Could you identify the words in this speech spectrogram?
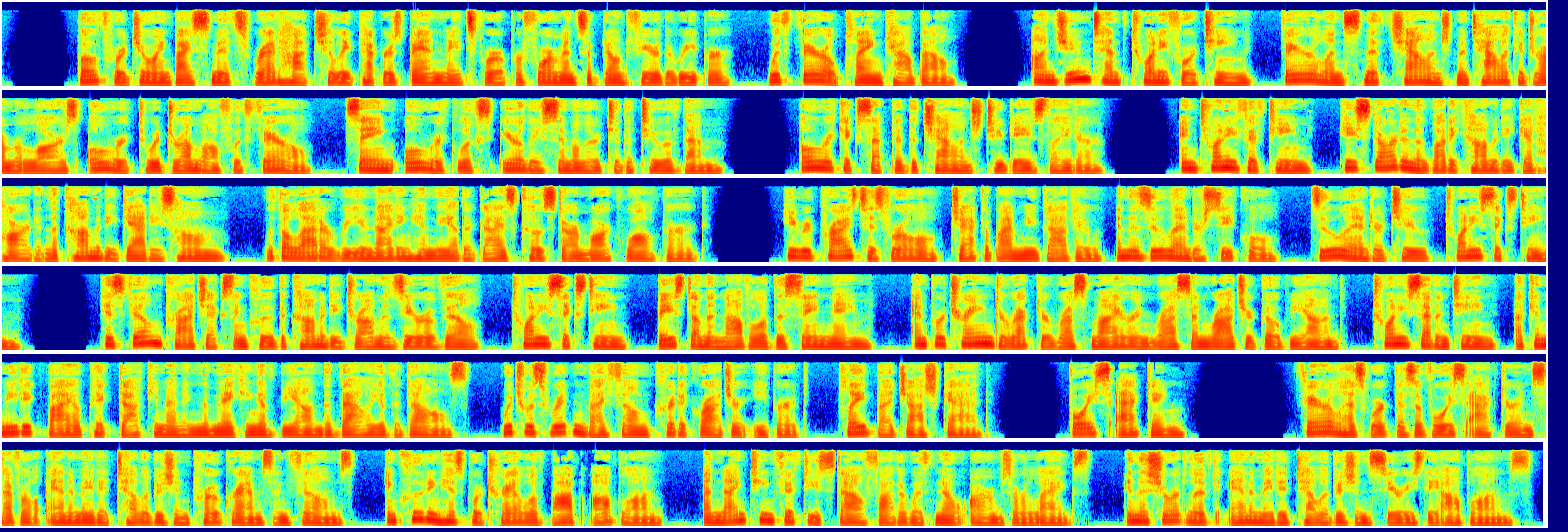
Both were joined by Smith's Red Hot Chili Peppers bandmates for a performance of Don't Fear the Reaper, with Ferrell playing cowbell. On June 10, 2014, Ferrell and Smith challenged Metallica drummer Lars Ulrich to a drum off with Ferrell, saying Ulrich looks eerily similar to the two of them. Ulrich accepted the challenge two days later. In 2015, he starred in the buddy comedy Get Hard in the comedy Daddy's Home, with the latter reuniting him the other guy's co-star Mark Wahlberg. He reprised his role, Jacobim Mugatu, in the Zoolander sequel, Zoolander 2, 2016. His film projects include the comedy drama Zeroville, 2016, based on the novel of the same name, and portraying director Russ Meyer in Russ and Roger Go Beyond, 2017, a comedic biopic documenting the making of Beyond the Valley of the Dolls, which was written by film critic Roger Ebert, played by Josh Gad. Voice acting. Ferrell has worked as a voice actor in several animated television programs and films, including his portrayal of Bob Oblong, a 1950s style father with no arms or legs, in the short lived animated television series The Oblongs.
